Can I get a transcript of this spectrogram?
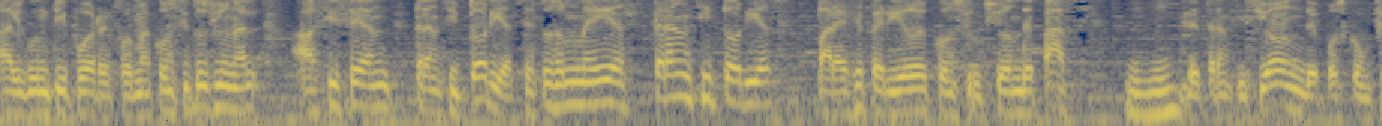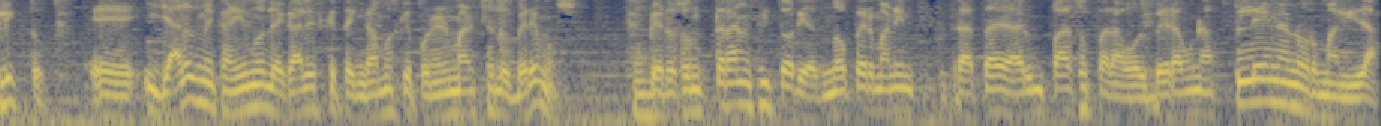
algún tipo de reforma constitucional, así sean transitorias. Estas son medidas transitorias para ese periodo de construcción de paz, de transición, de posconflicto. Eh, y ya los mecanismos legales que tengamos que poner en marcha los veremos. Pero son transitorias, no permanentes. Se trata de dar un paso para volver a una plena normalidad.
